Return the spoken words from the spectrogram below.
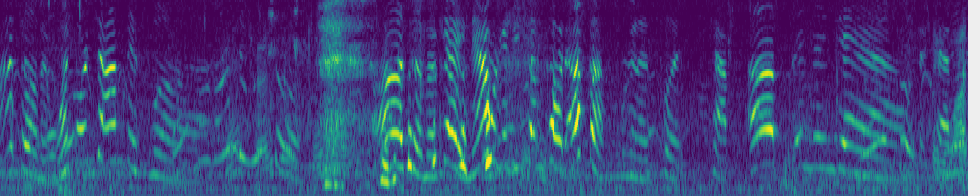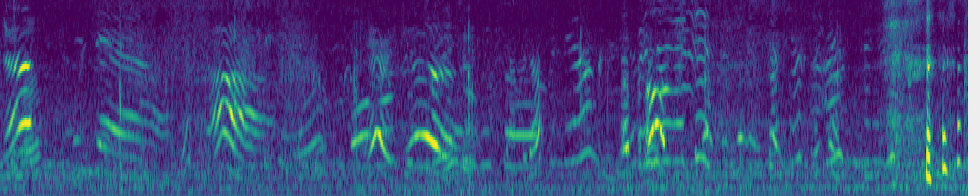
Awesome. And one more time this one. Awesome. Okay, now we're going to do something called up ups. We're going to put tap up and then down. So tap it up and down. Good job. Very good. Tap it up and down. Up and down like this.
